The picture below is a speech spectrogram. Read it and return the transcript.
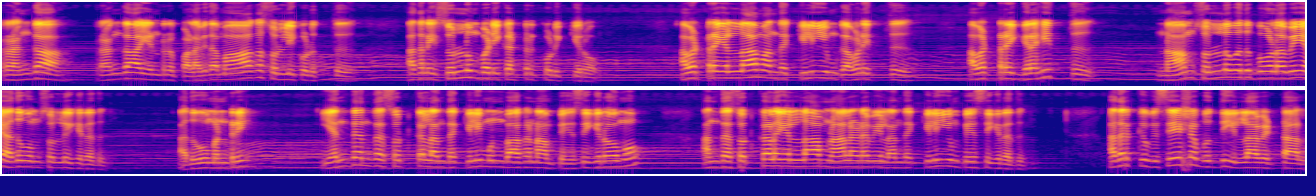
ரங்கா ரங்கா என்று பலவிதமாக சொல்லிக் கொடுத்து அதனை சொல்லும்படி கற்றுக் கொடுக்கிறோம். அவற்றையெல்லாம் அந்த கிளியும் கவனித்து அவற்றை கிரகித்து நாம் சொல்லுவது போலவே அதுவும் சொல்லுகிறது. அதுவுமன்றி எந்தெந்த சொற்கள் அந்த கிளி முன்பாக நாம் பேசுகிறோமோ அந்த சொற்களையெல்லாம் நாளடைவில் அந்த கிளியும் பேசுகிறது. அதற்கு விசேஷ புத்தி இல்லாவிட்டால்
